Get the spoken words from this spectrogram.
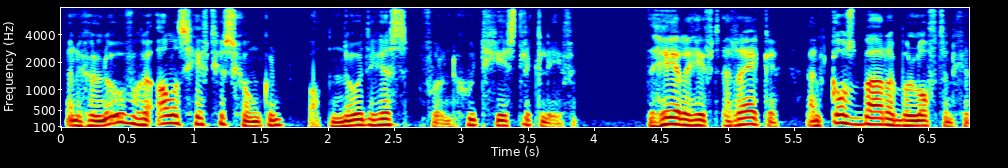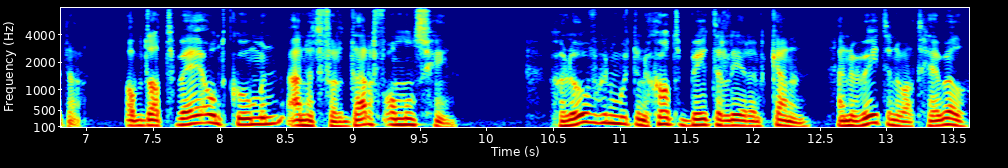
een gelovige alles heeft geschonken wat nodig is voor een goed geestelijk leven. De Heer heeft rijke en kostbare beloften gedaan, opdat wij ontkomen aan het verderf om ons heen. Gelovigen moeten God beter leren kennen en weten wat Hij wil.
